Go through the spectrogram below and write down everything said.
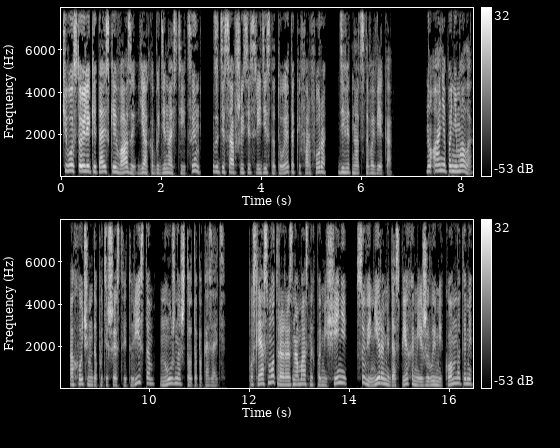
Чего стоили китайские вазы, якобы династии Цин, затесавшиеся среди статуэток и фарфора XIX века. Но Аня понимала, охочим до путешествий туристам нужно что-то показать. После осмотра разномастных помещений сувенирами, доспехами и жилыми комнатами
